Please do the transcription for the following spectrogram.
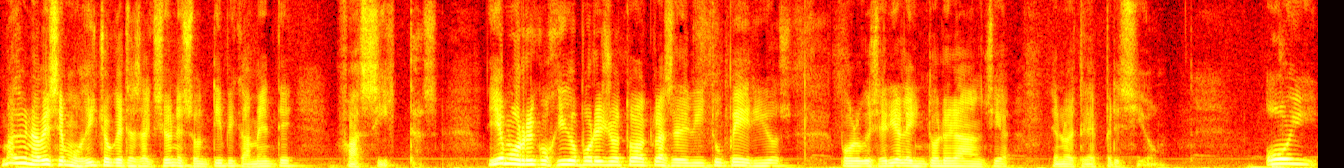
Más de una vez hemos dicho que estas acciones son típicamente fascistas y hemos recogido por ello toda clase de vituperios por lo que sería la intolerancia de nuestra expresión. Hoy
